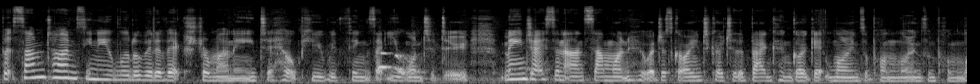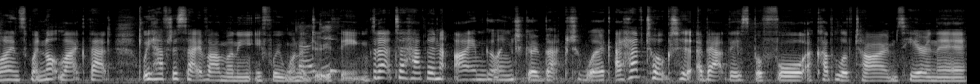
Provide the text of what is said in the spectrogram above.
But sometimes you need a little bit of extra money to help you with things that you want to do. Me and Jason aren't someone who are just going to go to the bank and go get loans upon loans upon loans. We're not like that. We have to save our money if we want to do things. For that to happen, I am going to go back to work. I have talked about this before a couple of times here and there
